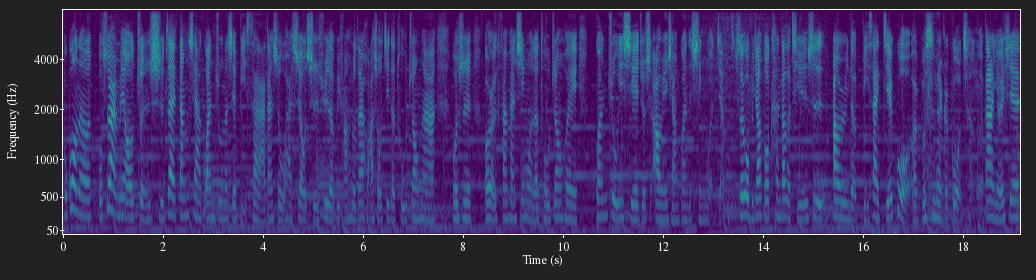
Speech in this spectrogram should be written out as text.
不过呢，我虽然没有准时在当下关注那些比赛啦，但是我还是有持续的，比方说在划手机的途中啊，或者是偶尔翻翻新闻的途中会。关注一些就是奥运相关的新闻这样子，所以我比较多看到的其实是奥运的比赛结果，而不是那个过程了。当然有一些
